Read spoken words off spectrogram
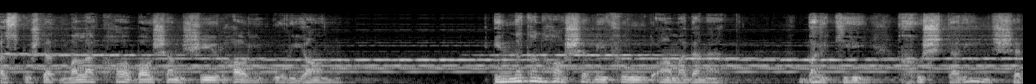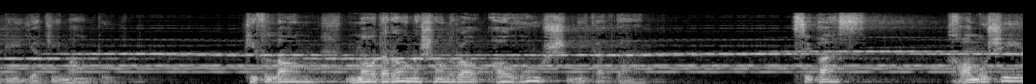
از پشتت ملک ها با شمشیرهای اوریان این نه تنها شبی فرود آمدند بلکه خوشترین شبی یتیمان بود فلان مادرانشان را آغوش می کردند سپس خاموشی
